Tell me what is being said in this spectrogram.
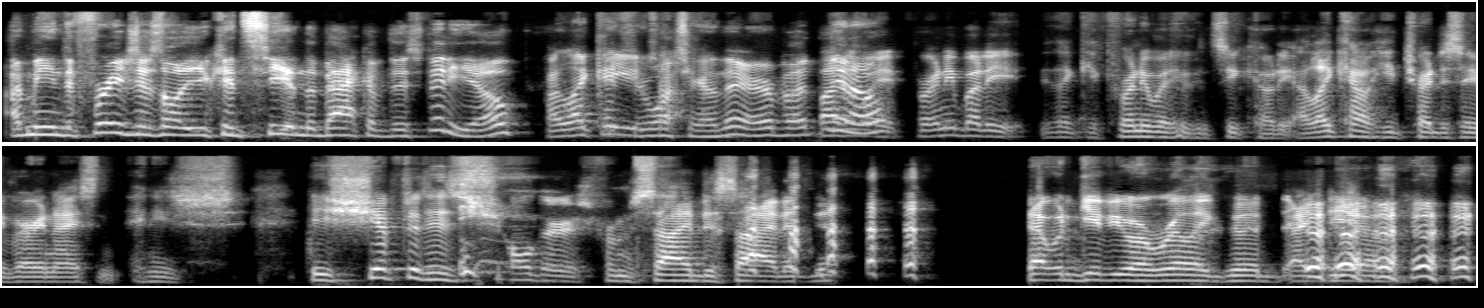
I mean, the fridge is all you can see in the back of this video. I like how you you're talk- watching on there, but By you the know, way, for anybody like for anybody who can see Cody, I like how he tried to say very nice, and, and he's he shifted his shoulders from side to side. That- that would give you a really good idea of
